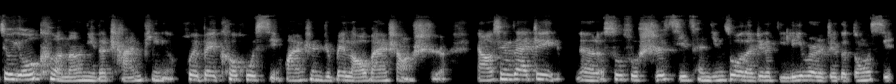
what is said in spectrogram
就有可能你的产品会被客户喜欢，甚至被老板赏识。然后现在这呃，素素实习曾经做的这个 deliver 的这个东西，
